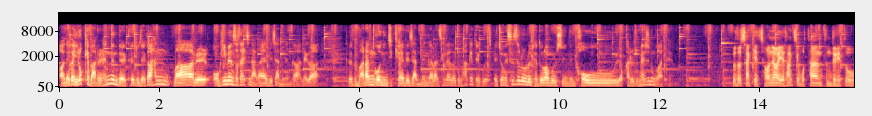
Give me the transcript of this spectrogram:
아, 내가 이렇게 말을 했는데 그래도 내가 한 말을 어기면서 살진 않아야 되지 않는가. 내가 그래도 말한 거는 지켜야 되지 않는가라는 생각을 좀 하게 되고요. 일종의 스스로를 되돌아볼 수 있는 거울 역할을 좀 해주는 것 같아요. 의도치 않게 전혀 예상치 못한 분들이 또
